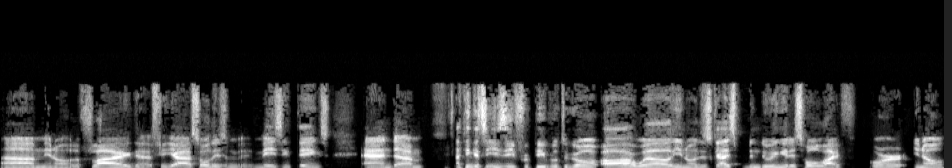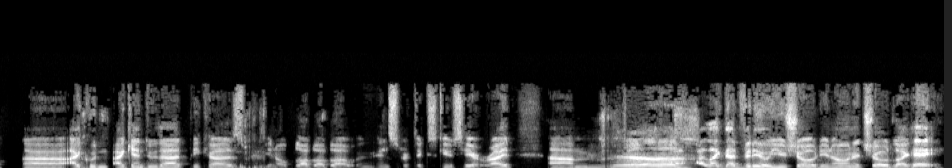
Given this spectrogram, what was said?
um, you know, the flag, the figas, all these amazing things, and um, I think it's easy for people to go, oh well, you know, this guy's been doing it his whole life, or you know, uh, I couldn't, I can't do that because you know, blah blah blah. Insert excuse here, right? Um, yeah. I like that video you showed, you know, and it showed like, hey,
